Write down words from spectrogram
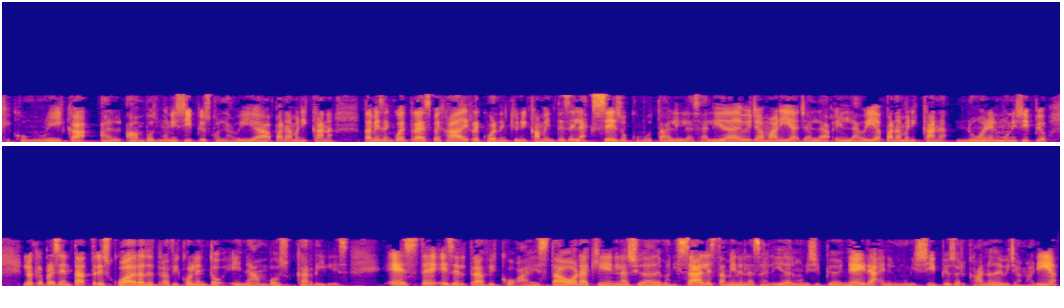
que comunica a ambos municipios con la vía panamericana también se encuentra despejada y recuerden que únicamente es el acceso como tal y la salida de Villa María ya en la vía panamericana, no en el municipio, lo que presenta tres cuadras de tráfico lento en ambos carriles. Este es el tráfico a esta hora aquí en la ciudad de Manizales, también en la salida del municipio de Neira, en el municipio cercano de Villa María.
